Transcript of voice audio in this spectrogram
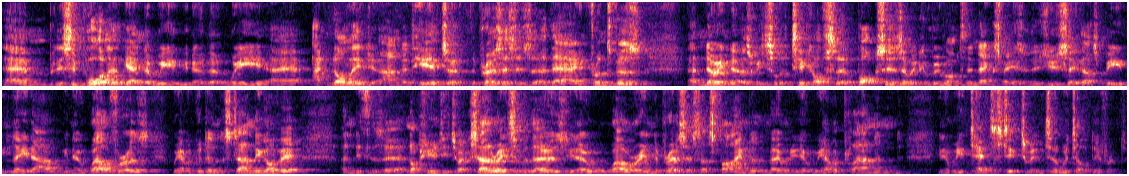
Um, but it's important again that we, you know, that we uh, acknowledge and adhere to the processes that are there in front of us. And knowing that as we sort of tick off certain boxes then we can move on to the next phase. And as you say that's been laid out you know well for us. We have a good understanding of it. And if there's a, an opportunity to accelerate some of those you know while we're in the process that's fine. But at the moment you know we have a plan and you know we intend to stick to it until we're told different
